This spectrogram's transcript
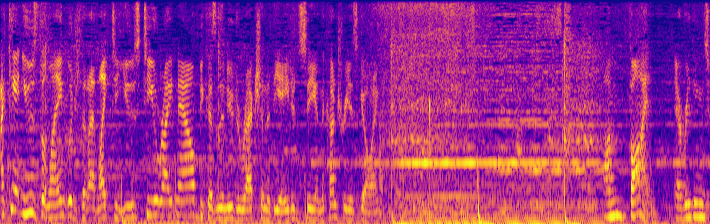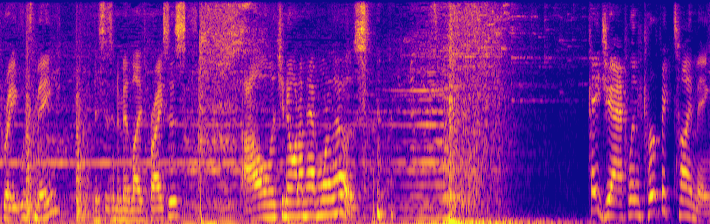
I can't use the language that I'd like to use to you right now because of the new direction that the agency and the country is going. I'm fine. Everything's great with me. This isn't a midlife crisis. I'll let you know when I'm having one of those. hey, Jacqueline, perfect timing.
